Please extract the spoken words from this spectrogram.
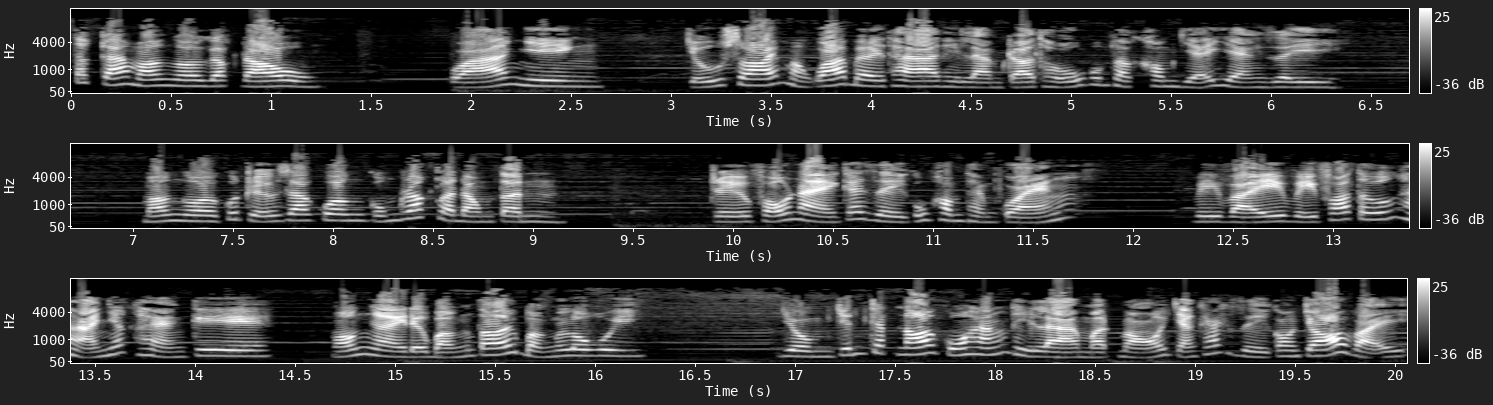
Tất cả mọi người gật đầu. Quả nhiên, chủ soái mà quá bê tha thì làm trợ thủ cũng thật không dễ dàng gì. Mọi người của Triệu Gia Quân cũng rất là đồng tình. Triệu phổ này cái gì cũng không thèm quản. Vì vậy, vị phó tướng Hạ Nhất Hàng kia, mỗi ngày đều bận tới bận lui. Dùng chính cách nói của hắn thì là mệt mỏi chẳng khác gì con chó vậy.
